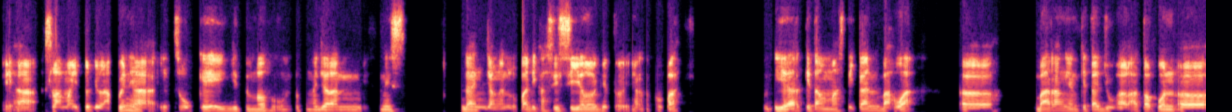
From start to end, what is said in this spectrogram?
ya selama itu dilakuin ya it's okay gitu loh untuk ngejalan bisnis. Dan jangan lupa dikasih seal gitu yang lupa. Ya kita memastikan bahwa uh, barang yang kita jual ataupun uh,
